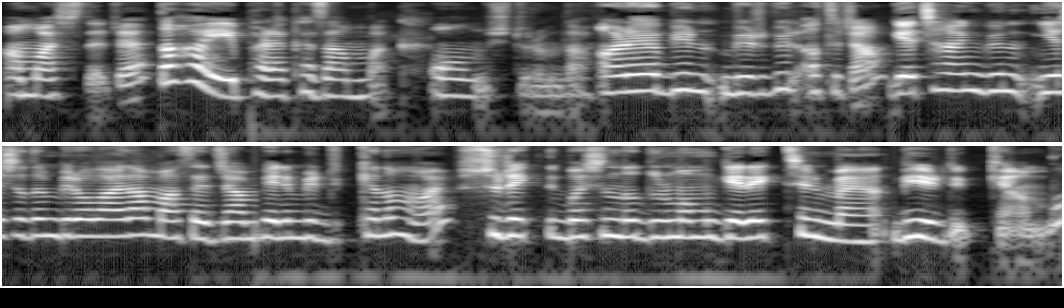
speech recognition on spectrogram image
amaçları daha iyi para kazanmak olmuş durumda. Araya bir virgül atacağım. Geçen gün yaşadığım bir olaydan bahsedeceğim. Benim bir dükkanım var. Sürekli başında durmamı gerektirmeyen bir dükkan bu.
